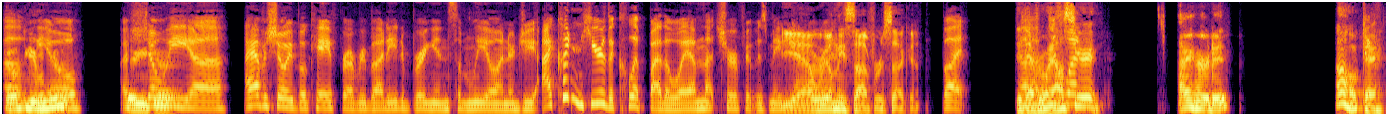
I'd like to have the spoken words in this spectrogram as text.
Oh, Leo. A There go. showy uh I have a showy bouquet for everybody to bring in some Leo energy. I couldn't hear the clip by the way. I'm not sure if it was maybe yeah, we only saw it for a second. but Did Uh, everyone just else hear it? I heard it. Oh, okay.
